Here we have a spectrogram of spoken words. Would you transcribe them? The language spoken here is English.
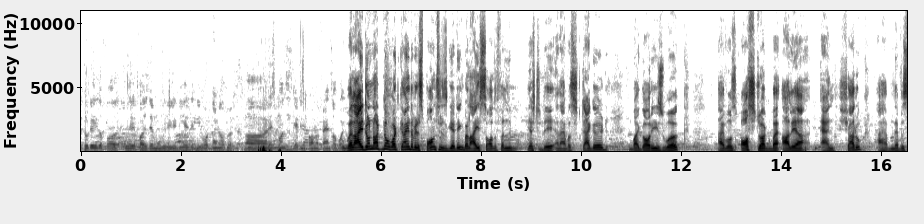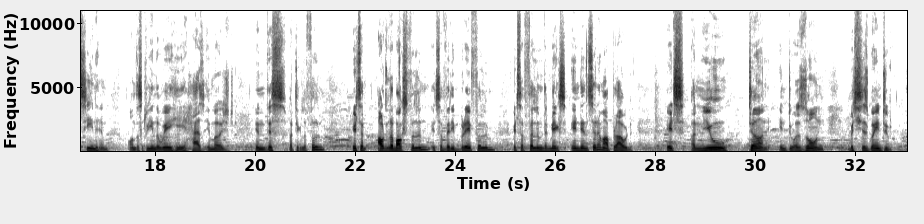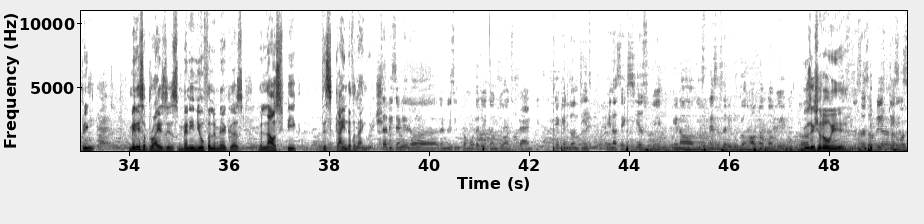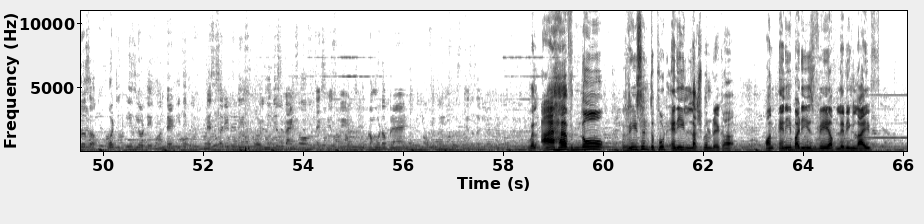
that today is the first, today first day movie DSND. What kind of uh, response is getting from fans Bollywood? Well, I do not know what kind of response it's getting, but I saw the film yesterday and I was staggered by Gauri's work. I was awestruck by Alia and Shahrukh. I have never seen him on the screen the way he has emerged in this particular film. It's an out of the box film, it's a very brave film, it's a film that makes Indian cinema proud. It's a new turn into a zone which is going to bring many surprises. Many new filmmakers will now speak this kind of a language. Sir, recently uh, Ranveer Singh promoted Jack and Jones brand, Jack and Jones jeans in a sexiest way. In a, it's necessary to go out of the way to. Uh, music शुरू हो गई है Sir, sir, please, please, sir, sir, what is your take on that? Is it necessary to this, uh, do this kinds Well, I have no reason to put any Lakshman Rekha on anybody's way of living life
